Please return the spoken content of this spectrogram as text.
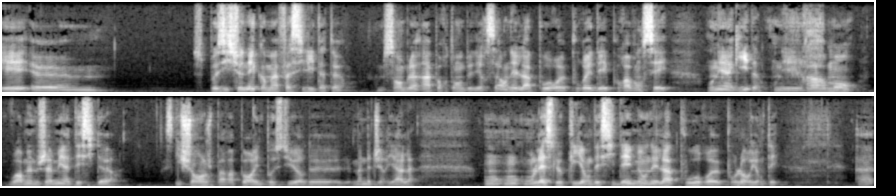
et se positionner comme un facilitateur. Ça me semble important de dire ça. On est là pour, euh, pour aider, pour avancer. On est un guide, on est rarement, voire même jamais un décideur, ce qui change par rapport à une posture de, managériale. On, laisse le client décider, mais on est là pour, euh, pour l'orienter. Euh,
